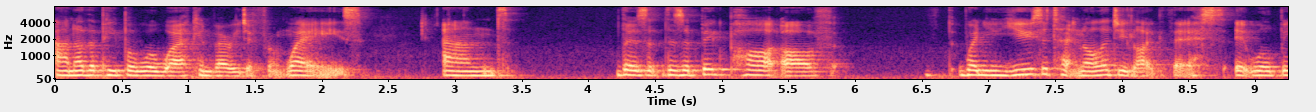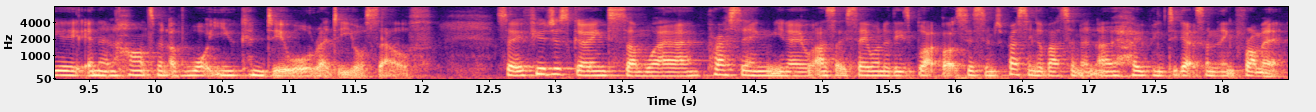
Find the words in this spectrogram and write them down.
And other people will work in very different ways. And there's a, there's a big part of when you use a technology like this, it will be an enhancement of what you can do already yourself. So if you're just going to somewhere, pressing, you know, as I say, one of these black box systems, pressing a button and uh, hoping to get something from it,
